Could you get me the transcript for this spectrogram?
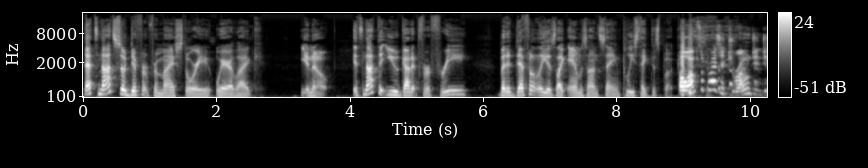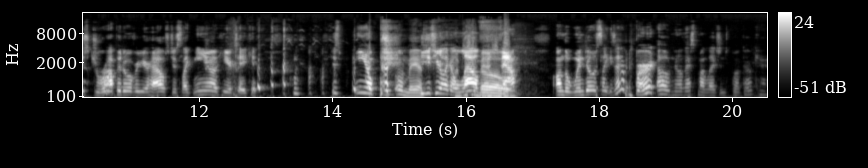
That's not so different from my story, where like, you know, it's not that you got it for free, but it definitely is like Amazon saying, "Please take this book." Oh, I'm surprised a drone didn't just drop it over your house, just like you know, here, take it. just you know, Oh, man. you just hear like a loud imagining- sound on the window. It's like, is that a bird? Oh no, that's my Legends book. Okay.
